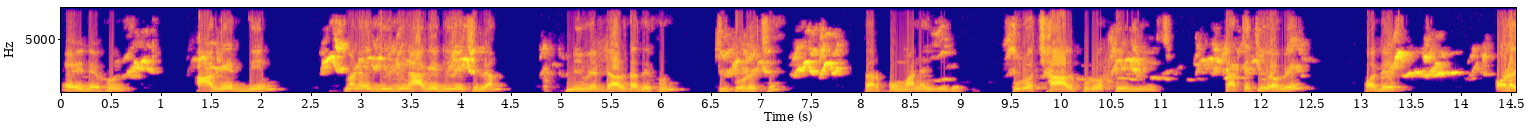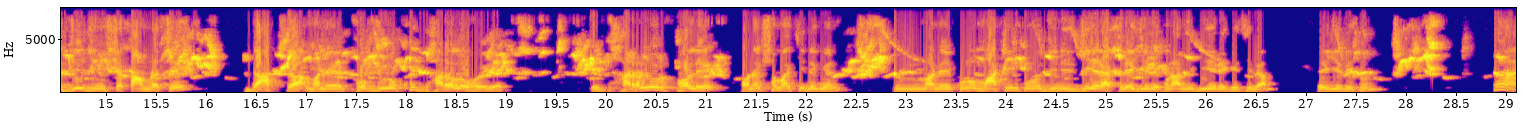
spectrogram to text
এই দেখুন, আগের দিন মানে দুই দিন আগে দিয়েছিলাম, নিমের ডালটা দেখুন কি করেছে, তার প্রমাণ এই যে দেখুন, পুরো ছাল পুরো খেয়ে নিয়েছে। তাতে কি হবে, ওদের, ওরা যে জিনিসটা কামড়াচ্ছে, দাঁতটা মানে ঠোঁটগুলো খুব ধারালো হয়ে যাচ্ছে। এই ধারালোর ফলে অনেক সময় কি দেখবেন মানে কোনো মাটির কোনো জিনিস দিয়ে রাখলে যে দেখুন আমি দিয়ে রেখেছিলাম, এই যে দেখুন হ্যাঁ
